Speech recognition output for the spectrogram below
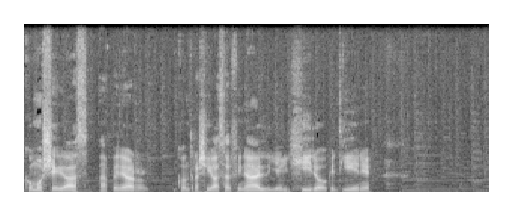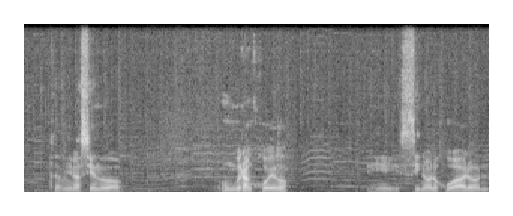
cómo llegas a pelear contra Gigas al final y el giro que tiene. Termina siendo un gran juego. Y si no lo jugaron,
